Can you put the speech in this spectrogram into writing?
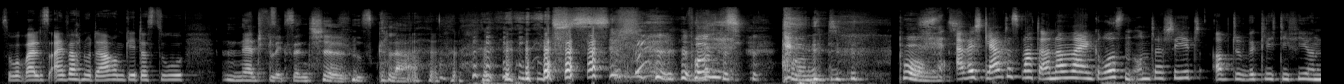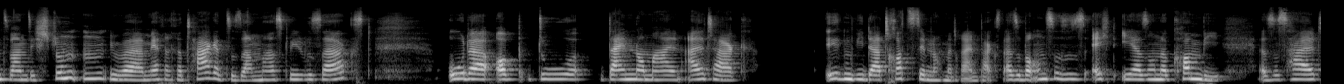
So, weil es einfach nur darum geht, dass du. Netflix and chill, ist klar. Punkt. Punkt. Punkt. Aber ich glaube, das macht auch nochmal einen großen Unterschied, ob du wirklich die 24 Stunden über mehrere Tage zusammen hast, wie du sagst, oder ob du deinen normalen Alltag irgendwie da trotzdem noch mit reinpackst. Also bei uns ist es echt eher so eine Kombi. Es ist halt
